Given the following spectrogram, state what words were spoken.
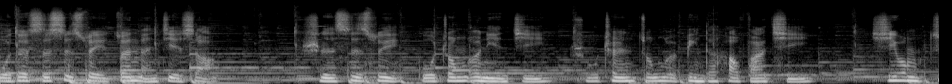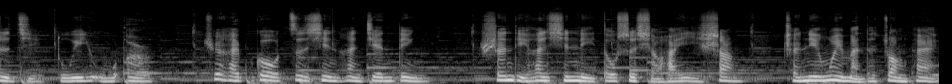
我的十四岁专栏介绍：十四岁，国中二年级，俗称中二病的好发期，希望自己独一无二，却还不够自信和坚定，身体和心理都是小孩以上、成年未满的状态。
